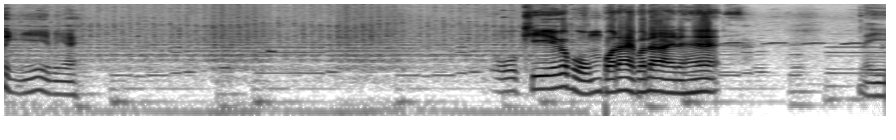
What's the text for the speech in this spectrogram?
นี่เป็นไงโอเคครับผมพอได้พอได้นะฮะ นี่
